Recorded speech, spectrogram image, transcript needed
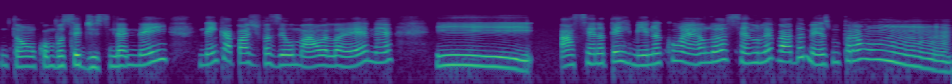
então, como você disse, né? Nem, nem capaz de fazer o mal ela é, né? E a cena termina com ela sendo levada mesmo para um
